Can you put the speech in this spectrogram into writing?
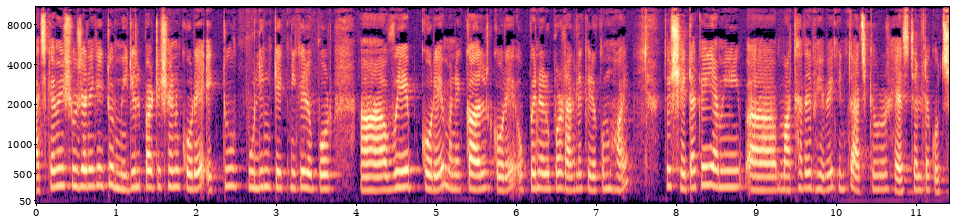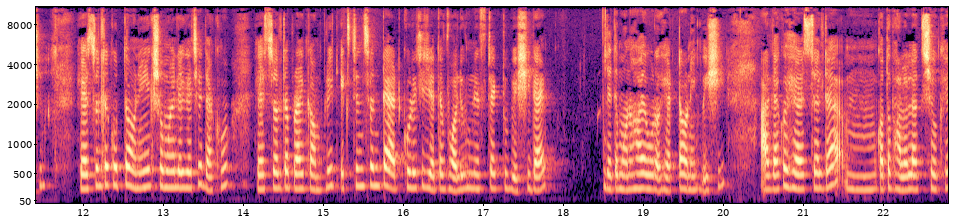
আজকে আমি সুজানিকে একটু মিডিল পার্টিশন করে একটু পুলিং টেকনিকের ওপর ওয়েভ করে মানে কার্ল করে ওপেনের উপর রাখলে কীরকম হয়, তো সেটাকেই আমি মাথাতে ভেবে কিন্তু আজকে ওর হেয়ারস্টাইলটা করছি। হেয়ারস্টাইলটা করতে অনেক সময় লেগেছে, দেখো হেয়ারস্টাইলটা প্রায় কমপ্লিট এক্সটেনশনটা অ্যাড করেছি যাতে ভলিউমনেসটা একটু বেশি দেয়, যাতে মনে হয় ওর হেয়ারটা অনেক বেশি। আর দেখো হেয়ারস্টাইলটা কত ভালো লাগছে ওকে।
